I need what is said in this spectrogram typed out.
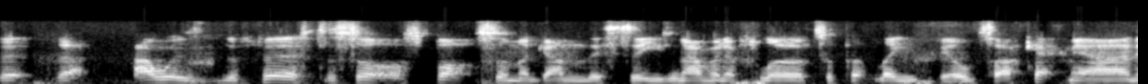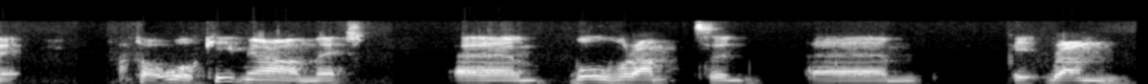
that, that I was the first to sort of spot Summerghand this season, having a float up at Lingfield. So I kept my eye on it. I thought, well, keep my eye on this. Um, Wolverhampton, um, it ran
